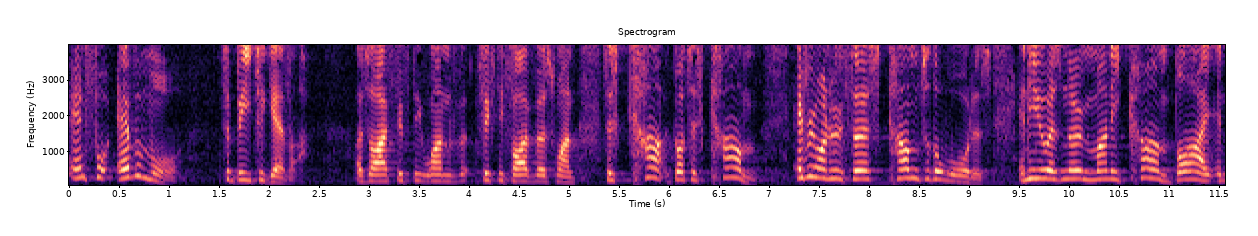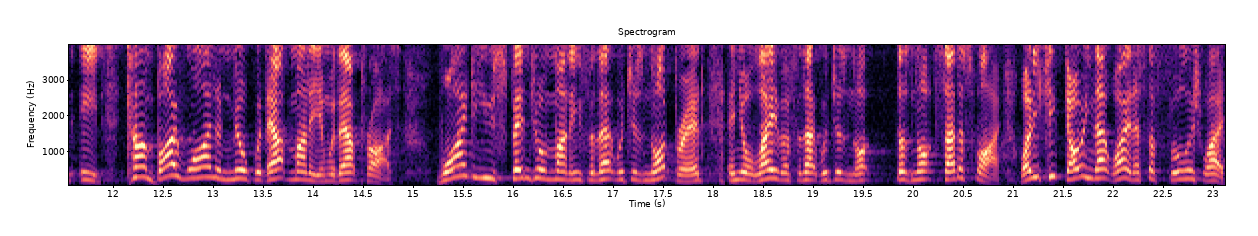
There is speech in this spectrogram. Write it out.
and forevermore, to be together. Isaiah 51, 55, verse 1 says, God says, Come, everyone who thirsts, come to the waters. And he who has no money, come, buy and eat. Come, buy wine and milk without money and without price. Why do you spend your money for that which is not bread and your labor for that which is not, does not satisfy? Why do you keep going that way? That's the foolish way.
